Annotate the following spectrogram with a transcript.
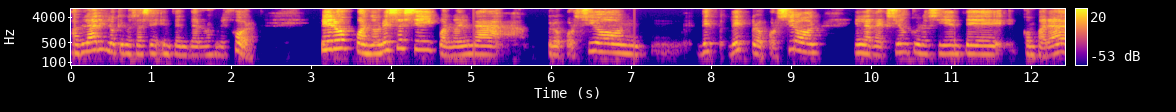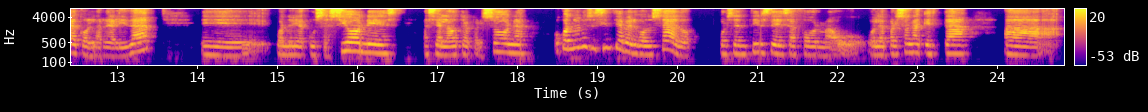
Hablar es lo que nos hace entendernos mejor. Pero cuando no es así, cuando hay una proporción, desproporción en la reacción que uno siente comparada con la realidad, eh, cuando hay acusaciones hacia la otra persona, o cuando uno se siente avergonzado por sentirse de esa forma, o, la persona que está ah,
